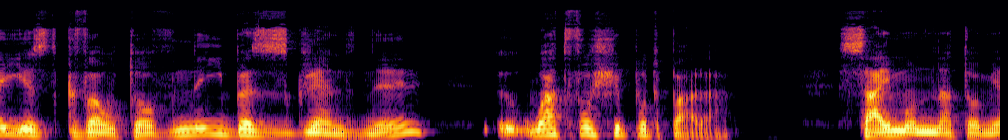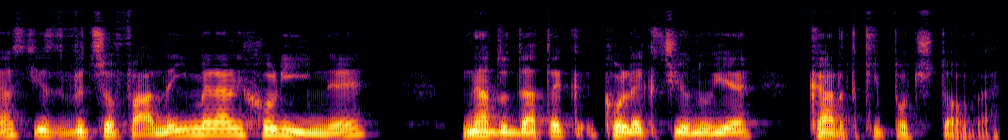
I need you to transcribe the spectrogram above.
jest gwałtowny i bezwzględny, łatwo się podpala. Simon natomiast jest wycofany i melancholijny, na dodatek kolekcjonuje kartki pocztowe.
